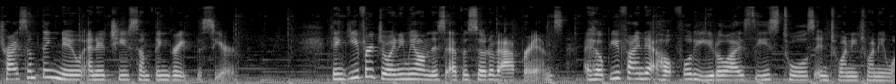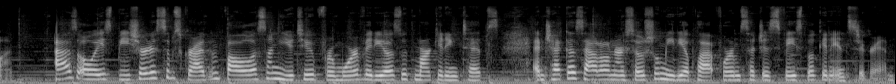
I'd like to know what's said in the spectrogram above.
Try something new and achieve something great this year. Thank you for joining me on this episode of @Brands. I hope you find it helpful to utilize these tools in 2021. As always, be sure to subscribe and follow us on YouTube for more videos with marketing tips, and check us out on our social media platforms such as Facebook and Instagram.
